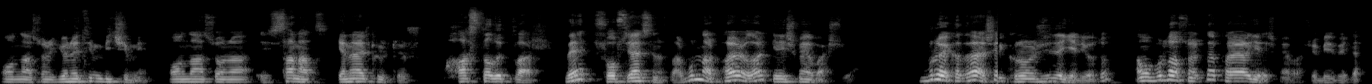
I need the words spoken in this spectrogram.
ondan sonra yönetim biçimi, ondan sonra e, sanat, genel kültür, hastalıklar ve sosyal sınıflar. Bunlar paralel olarak gelişmeye başlıyor. Buraya kadar her şey bir kronolojiyle geliyordu. Ama buradan sonrakiler paralel gelişmeye başlıyor birbiriyle.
